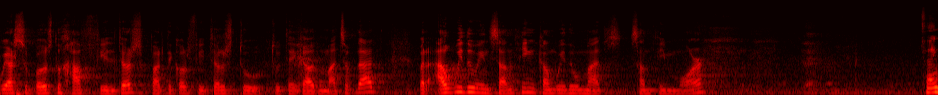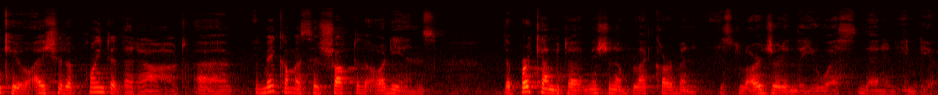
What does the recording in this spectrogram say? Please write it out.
we are supposed to have filters, particle filters, to, to take out much of that, but are we doing something? Can we do much something more? Thank you. I should have pointed that out. Uh, it may come as a shock to the audience. The per capita emission of black carbon is larger in the US than in India.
